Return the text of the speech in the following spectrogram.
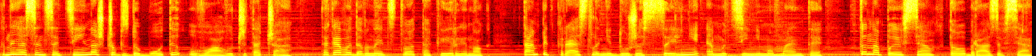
книга сенсаційна, щоб здобути увагу читача. Таке видавництво, такий ринок. Там підкреслені дуже сильні емоційні моменти. Хто напився, хто образився.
